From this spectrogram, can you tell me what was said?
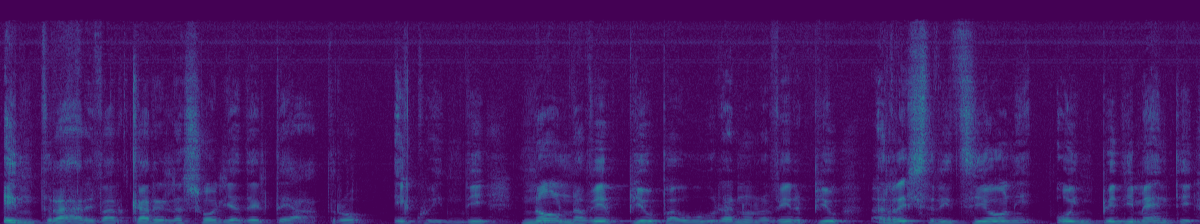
entrare, varcare la soglia del teatro e quindi non aver più paura, non avere più restrizioni o impedimenti,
